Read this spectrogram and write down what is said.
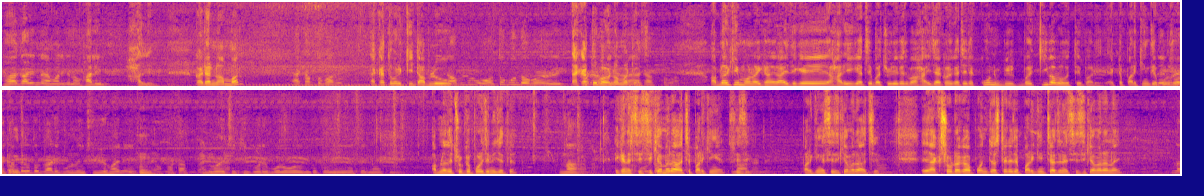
হ্যাঁ গাড়ির নাম মালিকের নাম হালিম। হালিম। গাড়িটার নাম্বার? একাত্তর বারো। একাত্তর বারো কি ডাব্লু ডাব্লিউ অত বলতে পারব না একাত্তর বারো নাম্বারটা আছে। একাত্তর বারো। আপনার কি মনে হয় এখানে গাড়ি থেকে হারিয়ে গেছে বা চুরি গেছে বা হাইজ্যাক হয়ে গেছে এটা কোন বি- বা কীভাবে হতে পারে? একটা পার্কিং থেকে দেখুন, পৌরসভা এখান থেকে থেকে- তো গাড়ি কোনোদিন চুরি হয়নি। হঠাৎ কি হয়েছে কি করে বলব বলুন তো কেউ নিয়ে গেছে না কি? আপনাদের চোখে পড়েছে নিজেতে? না না না। এখানে সিসি ক্যামেরা আছে পার্কিংয়ে না সিসি না নেই। পার্কিংয়ে সিসি ক্যামেরা আছে? এই একশো টাকা পঞ্চাশ টাকা যে পার্কিং চার্জ নেয় সিসি ক্যামেরা নাই না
